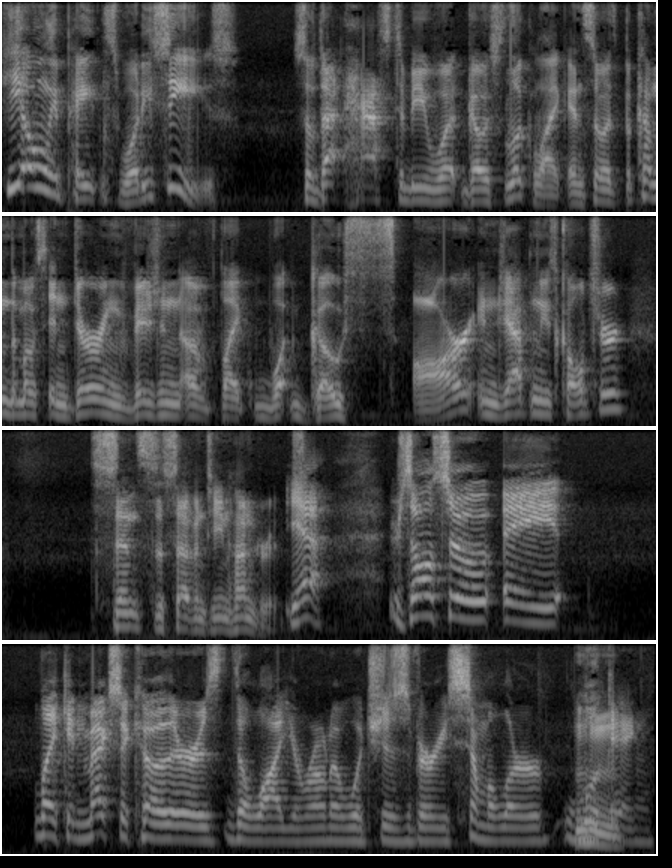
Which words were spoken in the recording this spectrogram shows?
he only paints what he sees. So that has to be what ghosts look like, and so it's become the most enduring vision of like what ghosts are in Japanese culture since the 1700s. Yeah. There's also a like in Mexico there is the La Llorona, which is very similar Mm-hmm. looking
